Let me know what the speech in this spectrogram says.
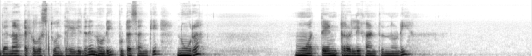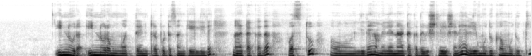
ದ ನಾಟಕ ವಸ್ತು ಅಂತ ಹೇಳಿದರೆ ನೋಡಿ, ಪುಟ ಸಂಖ್ಯೆ ನೂರ ಮೂವತ್ತೆಂಟರಲ್ಲಿ ಕಾಣ್ತದೆ ನೋಡಿ. ಇನ್ನೂರ ಇನ್ನೂರ ಮೂವತ್ತೆಂಟರ ಪುಟ ಸಂಖ್ಯೆಯಲ್ಲಿದೆ ನಾಟಕದ ವಸ್ತು. ಇಲ್ಲಿದೆ. ಆಮೇಲೆ ನಾಟಕದ ವಿಶ್ಲೇಷಣೆ, ಅಲ್ಲಿ ಮುದುಕ, ಮುದುಕಿ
